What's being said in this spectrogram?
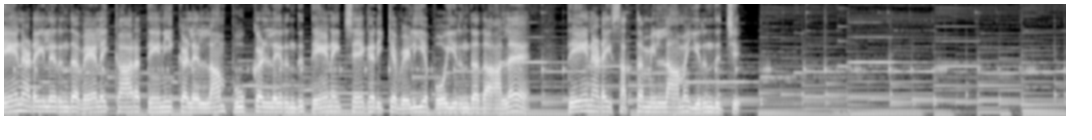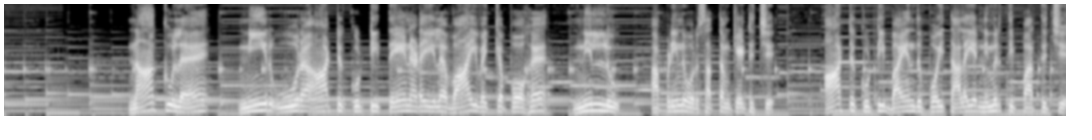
தேனடையிலிருந்த வேலைக்கார தேனீக்கள் எல்லாம் பூக்கள்லிருந்து தேனை சேகரிக்க வெளியே போயிருந்ததால தேனடை சத்தம் இல்லாம இருந்துச்சு. நாக்குல நீர் ஊற ஆட்டுக்குட்டி தேனடையில வாய் வைக்க போக நில்லு அப்படின்னு ஒரு சத்தம் கேட்டுச்சு. ஆட்டுக்குட்டி பயந்து போய் தலைய நிமிர்த்தி பார்த்துச்சு.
